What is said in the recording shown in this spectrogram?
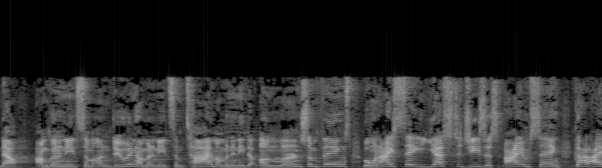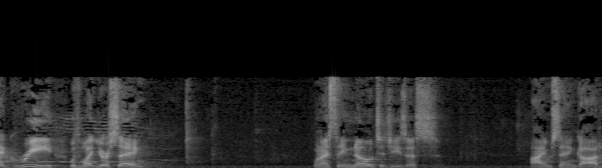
Now, I'm going to need some undoing. I'm going to need some time. I'm going to need to unlearn some things. But when I say yes to Jesus, I am saying, God, I agree with what you're saying. When I say no to Jesus, I am saying, God,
